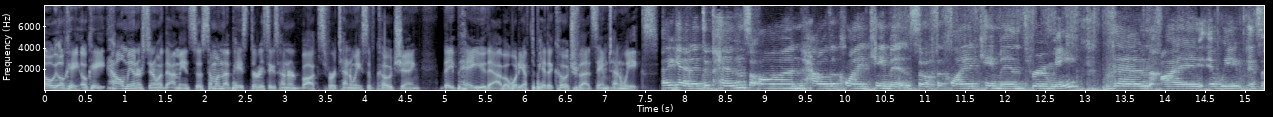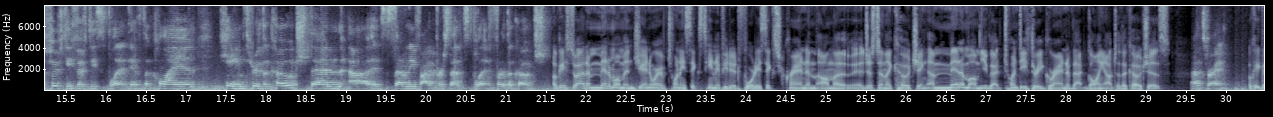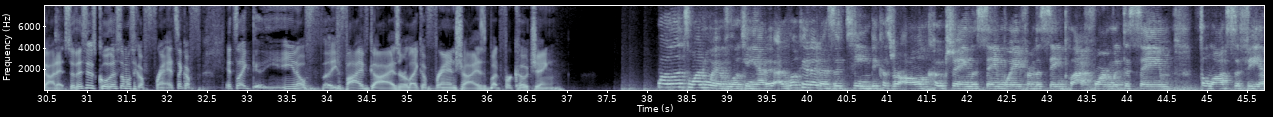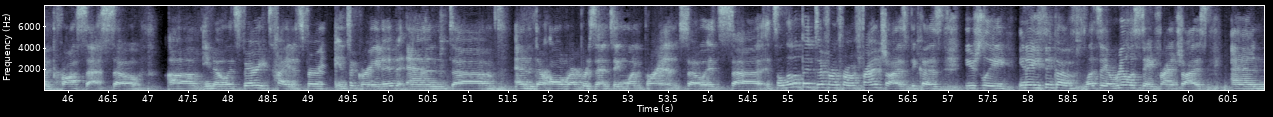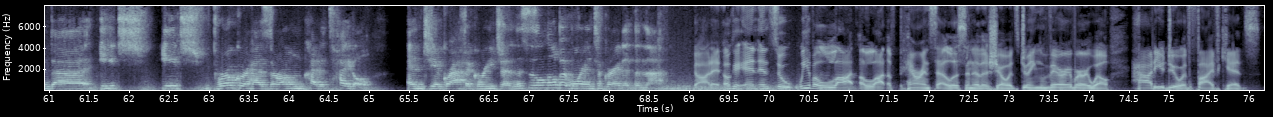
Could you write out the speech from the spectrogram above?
Oh, okay, okay. Help me understand what that means. So someone that pays thirty six hundred bucks for ten weeks of coaching, they pay you that, but what do you have to pay the coach for that same ten weeks? Again, it depends on how the client came in. So if the client came in through me, then I we it's a 50-50 split. If the client came through the coach, then uh, it's a 75% split for the coach. Okay, so at a minimum in January of 2016, if you did 46 grand in, on the just in the coaching, a minimum you've got 23 grand of that going out to the coaches. That's right. Okay, got it. So this is cool. This is almost like a fran- It's like a. It's like you know, Five Guys or like a franchise, but for coaching. Well, that's one way of looking at it. I look at it as a team because we're all coaching the same way from the same platform with the same philosophy and process. So, um, you know, it's very tight. It's very integrated, and um, and they're all representing one brand. So it's uh, it's a little bit different from a franchise because usually, you know, you think of let's say a real estate franchise, and uh, each each broker has their own kind of title and geographic region. This is a little bit more integrated than that. Got it. Okay, and and so we have a lot, a lot of parents that listen to the show. It's doing very, very well. How do you do it with five kids?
